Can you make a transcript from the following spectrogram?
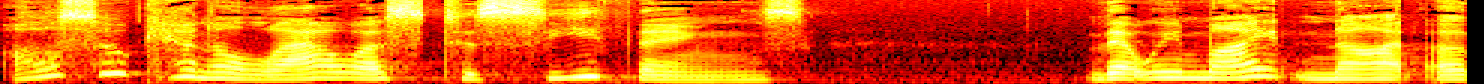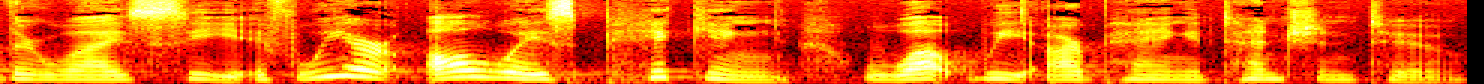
also can allow us to see things that we might not otherwise see. If we are always picking what we are paying attention to,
